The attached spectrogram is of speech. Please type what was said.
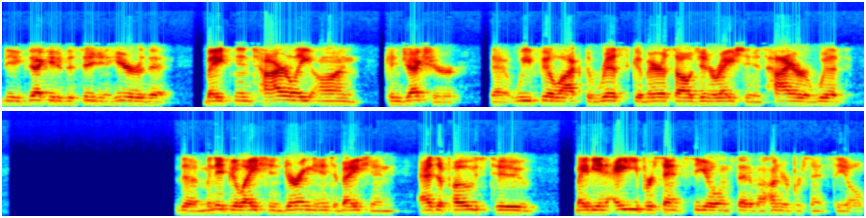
the executive decision here that based entirely on conjecture that we feel like the risk of aerosol generation is higher with the manipulation during the intubation as opposed to maybe an 80% seal instead of a 100% seal.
